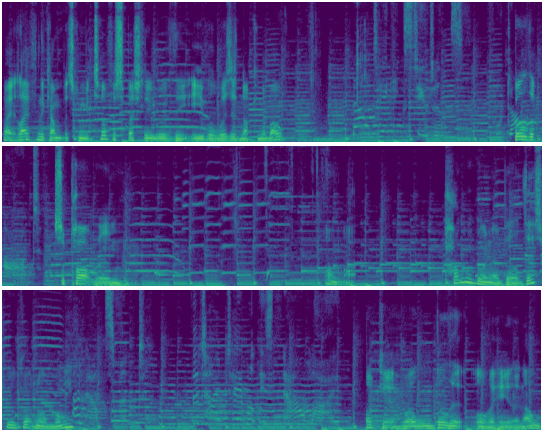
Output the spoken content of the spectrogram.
Right, life in the campus can be tough, especially with the evil wizard knocking about. Now taking students for Build a- art. Support room. Oh my. How are we going to build this? We've got no money. Announcement. The timetable is now live. Okay, well, we'll build it over here then. How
